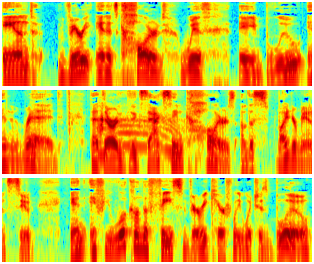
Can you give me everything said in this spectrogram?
and very and it's colored with a blue and red that there are the ah. exact same colors of the Spider-Man suit. And if you look on the face very carefully, which is blue,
